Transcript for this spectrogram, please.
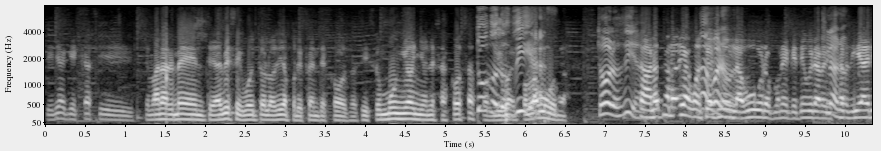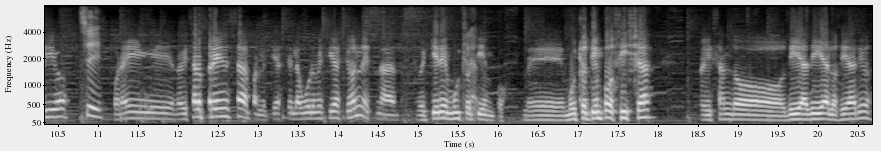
diría que es casi semanalmente. Hay veces voy todos los días por diferentes cosas. Y soy muy ñoño en esas cosas. ¿Todos los días? ¿Todos los días? No, no todos los días cuando ah, estoy haciendo un laburo, poner que tengo que ir a revisar diario. Sí. Por ahí, revisar prensa para el que hace laburo de investigación es una, requiere mucho tiempo. mucho tiempo silla, revisando día a día los diarios.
